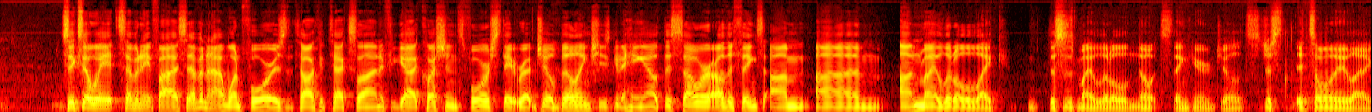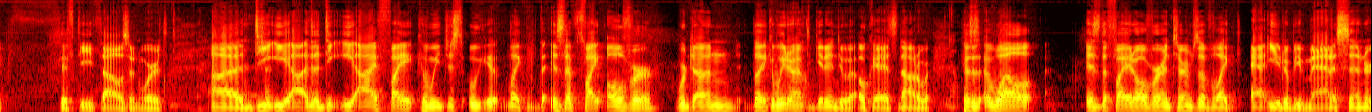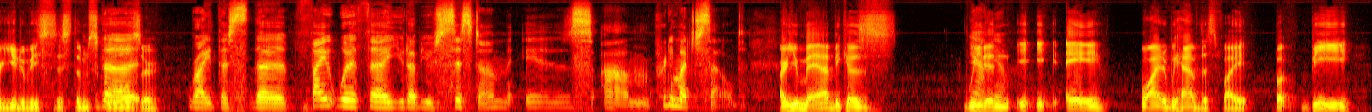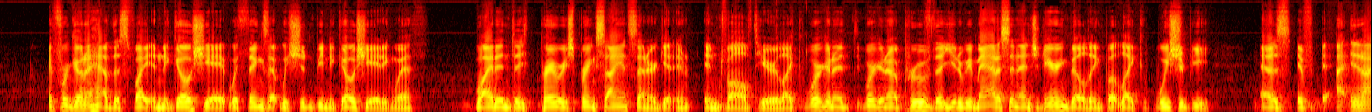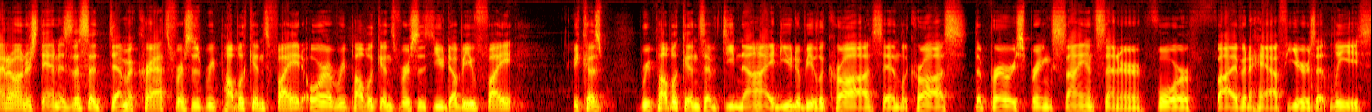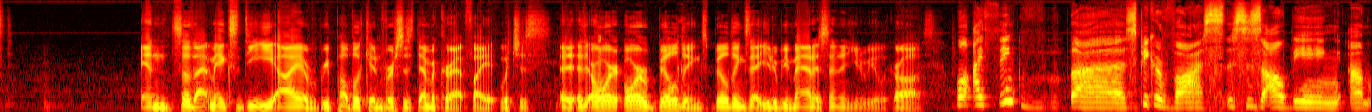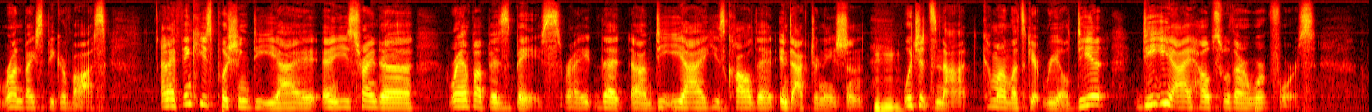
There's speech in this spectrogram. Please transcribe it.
608-785-7914 is the talk and text line. If you got questions for State Rep Jill Billing, she's going to hang out this hour. Other things I'm um, on my little like this is my little notes thing here, Jill. It's just it's only like 50,000 words uh, DEI, the DEI fight. Can we just like is that fight over? We're done. Like we don't have to get into it. Okay, it's not over because well, is the fight over in terms of like at UW Madison or UW System schools the, or? Right. The the fight with the UW System is um, pretty much settled. Are you mad because we yeah, didn't? Yeah. A, why did we have this fight? But B, if we're going to have this fight and negotiate with things that we shouldn't be negotiating with, why didn't the Prairie Spring Science Center get in, involved here? Like we're gonna we're gonna approve the UW Madison engineering building, but like we should be as if and I don't understand. Is this a Democrats versus Republicans fight or a Republicans versus UW fight? Because Republicans have denied UW La Crosse and La Crosse the Prairie Springs Science Center for five and a half years at least. and so that makes DEI a Republican versus Democrat fight, which is uh, or or buildings, buildings at UW Madison and UW La Crosse. Well, I think uh, Speaker Vos. this is all being um, run by Speaker Vos, and I think he's pushing DEI, and he's trying to ramp up his base, right? That um, DEI, he's called it indoctrination, which it's not. Come on, let's get real. D- DEI helps with our workforce.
